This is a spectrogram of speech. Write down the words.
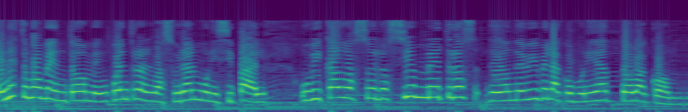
En este momento me encuentro en el basural municipal, ubicado a solo 100 metros de donde vive la comunidad Tobacom.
